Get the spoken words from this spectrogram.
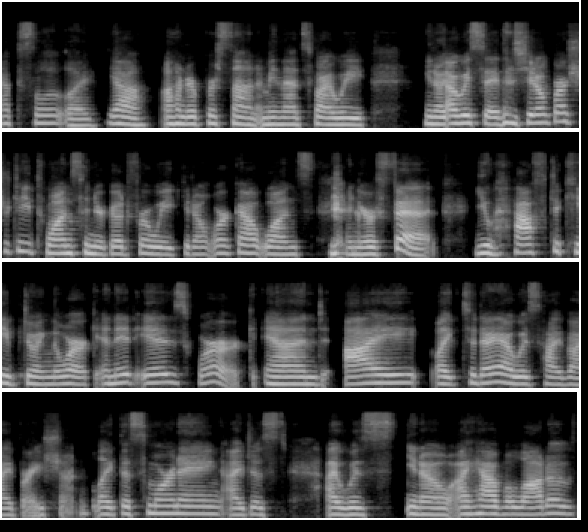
Absolutely. Yeah, 100%. I mean, that's why we you know, I always say this you don't brush your teeth once and you're good for a week. You don't work out once and you're fit. You have to keep doing the work, and it is work. And I like today, I was high vibration. Like this morning, I just, I was, you know, I have a lot of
